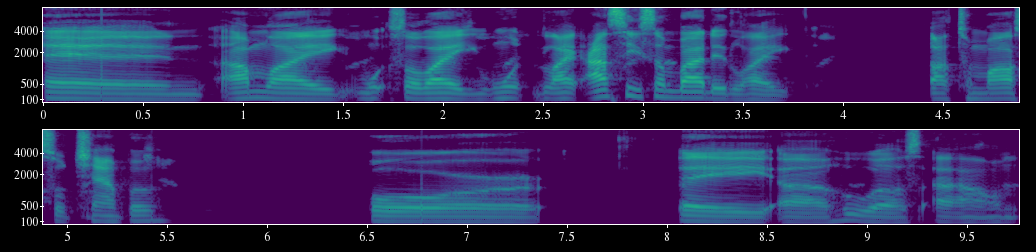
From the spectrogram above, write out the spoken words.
and i'm like so like like i see somebody like a Tommaso Ciampa or a uh who else? Um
